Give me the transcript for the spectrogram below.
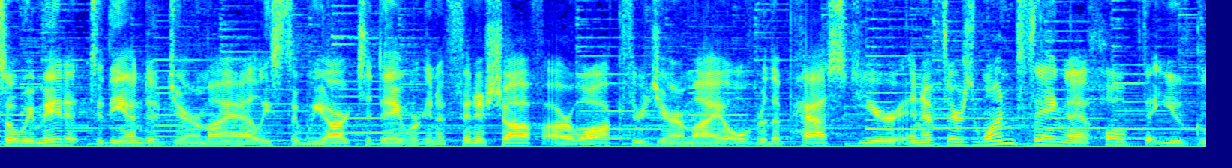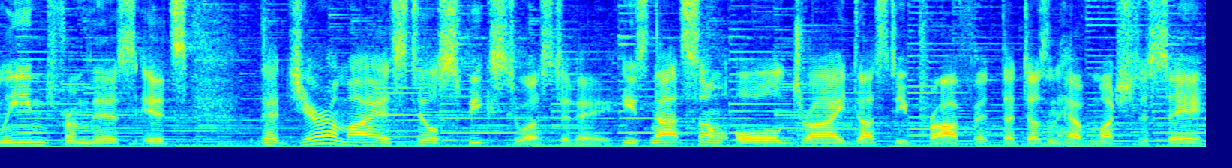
So we made it to the end of Jeremiah, at least that we are today. We're going to finish off our walk through Jeremiah over the past year. And if there's one thing I hope that you've gleaned from this, it's that Jeremiah still speaks to us today. He's not some old, dry, dusty prophet that doesn't have much to say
